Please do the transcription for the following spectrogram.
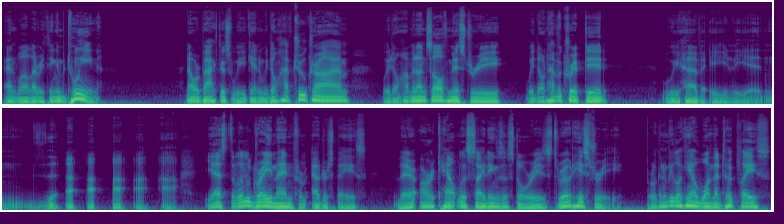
and well, everything in between. Now we're back this week, and we don't have true crime, we don't have an unsolved mystery, we don't have a cryptid, we have aliens. yes, the little gray men from outer space. There are countless sightings and stories throughout history, but we're going to be looking at one that took place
